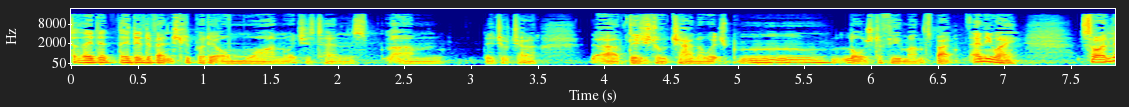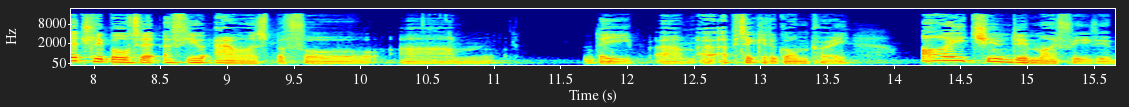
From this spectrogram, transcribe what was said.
so they did. They did eventually put it on one, which is Ten's um, digital channel, uh, digital channel, which mm, launched a few months back. Anyway, so I literally bought it a few hours before um, the um, a, a particular Grand Prix. I tuned in my Freeview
